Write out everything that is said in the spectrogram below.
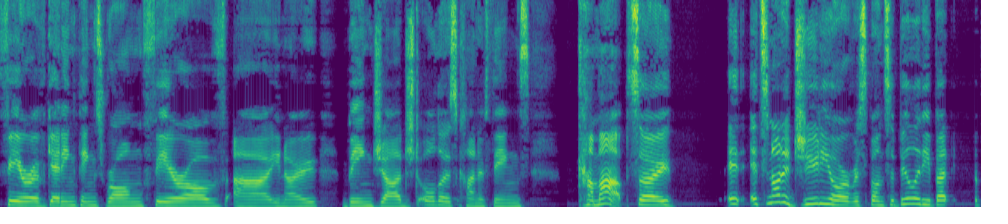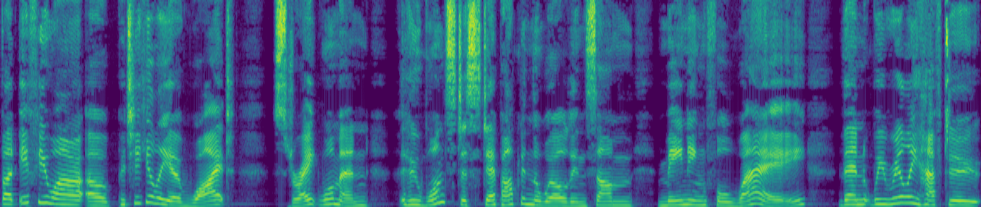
Fear of getting things wrong, fear of uh, you know being judged, all those kind of things come up. So it, it's not a duty or a responsibility, but but if you are a particularly a white straight woman who wants to step up in the world in some meaningful way, then we really have to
